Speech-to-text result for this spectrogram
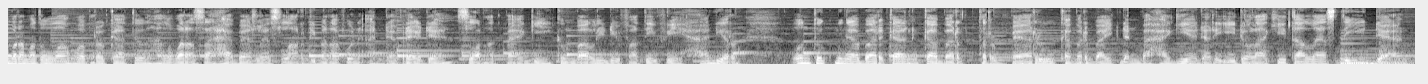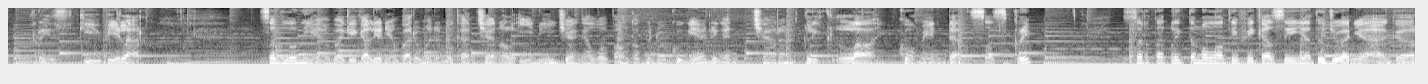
warahmatullahi wabarakatuh. Halo para sahabat Leslar di mana pun anda berada Selamat pagi. Kembali di TV hadir Untuk mengabarkan kabar terbaru, kabar baik dan bahagia dari idola kita Lesti dan Rizky Bilar. Sebelumnya, bagi kalian yang baru menemukan channel ini Jangan lupa untuk mendukungnya dengan cara klik like, komen, dan subscribe serta klik tombol notifikasinya tujuannya agar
